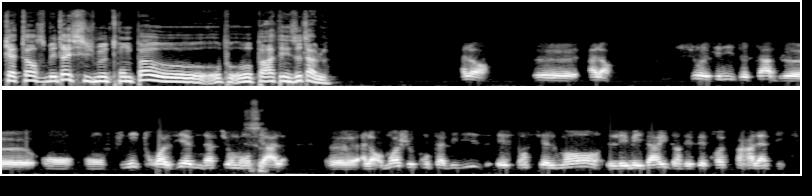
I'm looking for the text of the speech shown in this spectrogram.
14 médailles si je me trompe pas au, au, au paratennis de table. Alors, euh, alors, sur le tennis de table, euh, on, on finit troisième nation mondiale. Euh, alors moi, je comptabilise essentiellement les médailles dans des épreuves paralympiques.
